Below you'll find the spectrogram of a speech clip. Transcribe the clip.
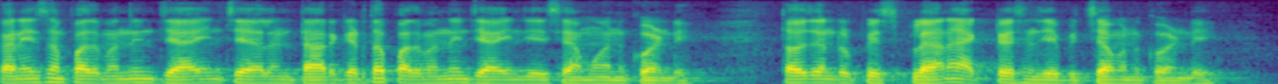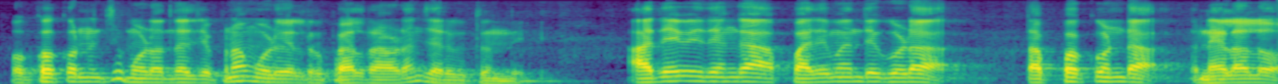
కనీసం పది మందిని జాయిన్ చేయాలని టార్గెట్తో పది మందిని జాయిన్ చేసాము అనుకోండి థౌజండ్ రూపీస్ ప్లాన్ యాక్టివేషన్ చేయించామనుకోండి ఒక్కొక్కరి నుంచి మూడు వందలు చెప్పిన మూడు వేల రూపాయలు రావడం జరుగుతుంది. అదేవిధంగా పది మంది కూడా తప్పకుండా నెలలో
